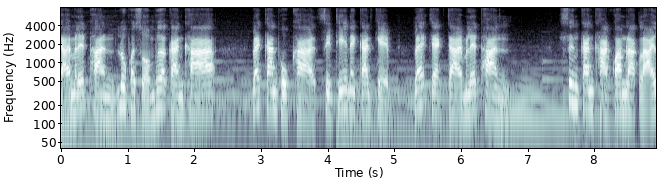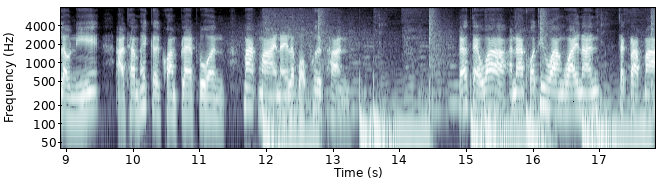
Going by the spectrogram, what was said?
ยายเมล็ดพันธุ์ ลูกผสมเพื่อการค้า และการผูกขาดสิทธิในการเก็บ และแจกจ่ายเมล็ดพันธุ์ ซึ่งการขาดความหลากหลายเหล่านี้ อาจทำให้เกิดความแปรปรวนมากมายในระบบพืชพันธุ์ แล้วแต่ว่าอนาคตที่วางไว้นั้นจะกลับมา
